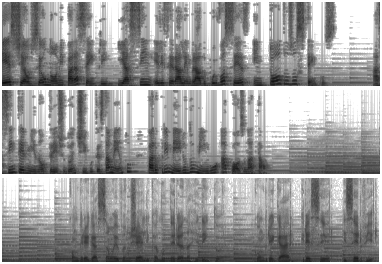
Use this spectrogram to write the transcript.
Este é o seu nome para sempre, e assim ele será lembrado por vocês em todos os tempos. Assim termina o trecho do Antigo Testamento para o primeiro domingo após o Natal. Congregação Evangélica Luterana Redentor Congregar, Crescer e Servir.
